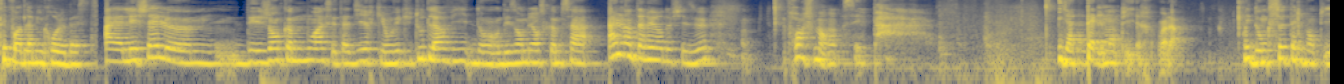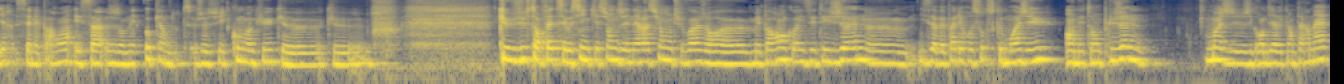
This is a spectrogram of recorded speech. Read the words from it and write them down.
C'est voir de la micro le best. À l'échelle euh, des gens comme moi, c'est-à-dire qui ont vécu toute leur vie dans des ambiances comme ça à l'intérieur de chez eux, franchement, c'est pas. Il y a tellement pire, voilà. Et donc ce tellement pire, c'est mes parents, et ça, j'en ai aucun doute. Je suis convaincue que. que juste en fait c'est aussi une question de génération tu vois genre euh, mes parents quand ils étaient jeunes euh, ils avaient pas les ressources que moi j'ai eues en étant plus jeune moi, j'ai grandi avec Internet,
